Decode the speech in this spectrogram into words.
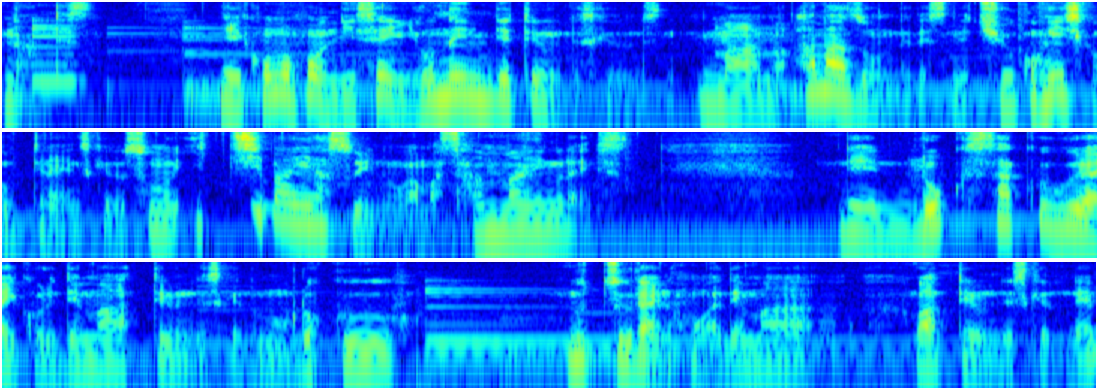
なんです。でこの本2004年に出てるんですけどですね。まああの Amazon でですね中古品しか売ってないんですけどその一番安いのがま3万円ぐらいです。で6作ぐらいこれ出回ってるんですけども66つぐらいの本が出回ってるんですけどね。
